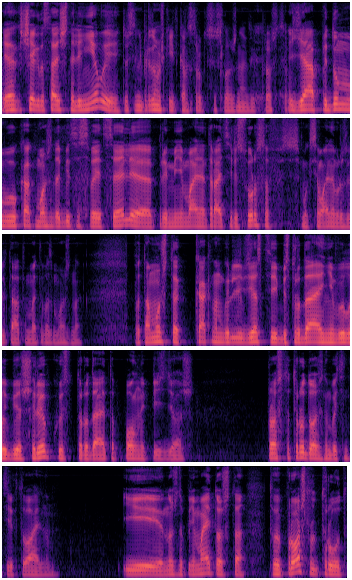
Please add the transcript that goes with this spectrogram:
Я человек достаточно ленивый. То есть ты не придумаешь какие-то конструкции сложные, ты просто... Я придумываю, как можно добиться своей цели при минимальной трате ресурсов с максимальным результатом. Это возможно. Потому что, как нам говорили в детстве, без труда и не вылубишь рыбку из труда, это полный пиздеж. Просто труд должен быть интеллектуальным. И нужно понимать то, что твой прошлый труд,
